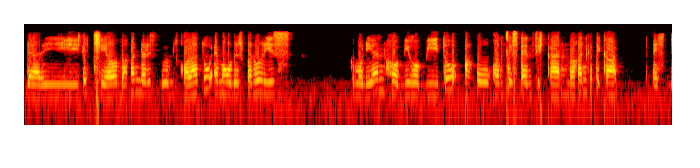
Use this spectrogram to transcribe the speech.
dari kecil bahkan dari sebelum sekolah tuh emang udah suka nulis. Kemudian hobi-hobi itu aku konsistensikan. Bahkan ketika SD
